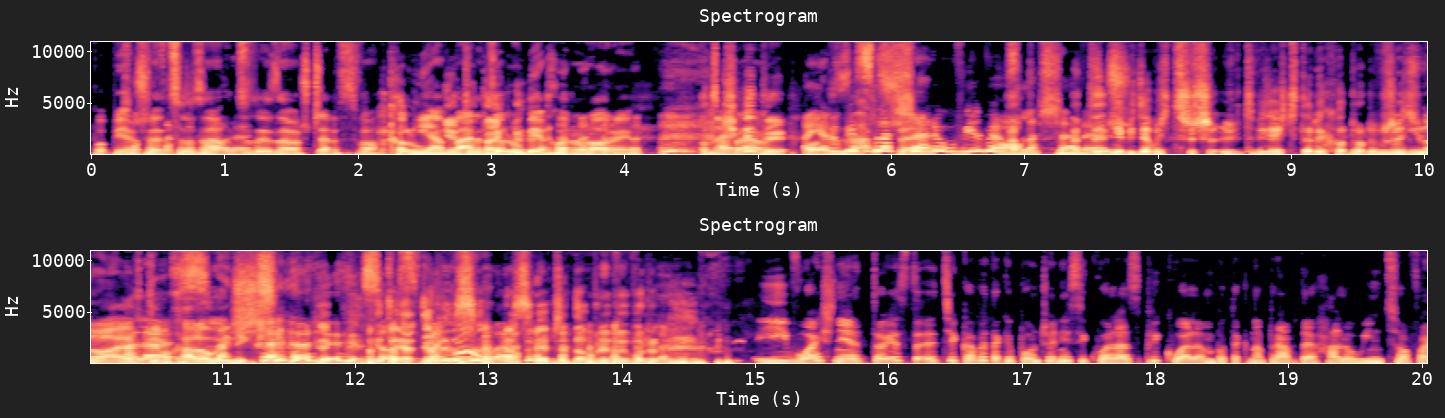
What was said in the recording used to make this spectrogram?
po pierwsze za co, za, co to jest za oszczerstwo? Kalumnie ja bardzo tutaj. lubię horrory. Od. Kiedy? A ja Od lubię zawsze. slashery, uwielbiam O, A slashery. ty nie widziałeś trzy, ty widziałeś cztery horrory w życiu. No ale, w tym Halloween slashery są Nie, to ja, ja rozumiem, że dobry wybór. I właśnie to jest e, ciekawe takie połączenie sequela z prequelem, bo tak naprawdę Halloween cofa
